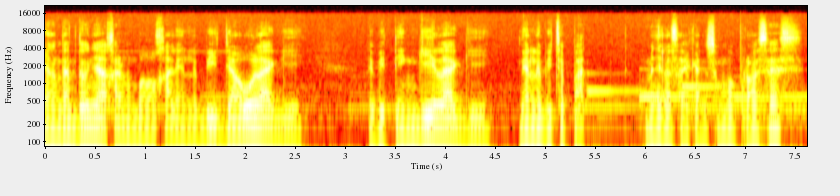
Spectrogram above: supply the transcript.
yang tentunya akan membawa kalian lebih jauh lagi, lebih tinggi lagi, dan lebih cepat menyelesaikan semua proses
